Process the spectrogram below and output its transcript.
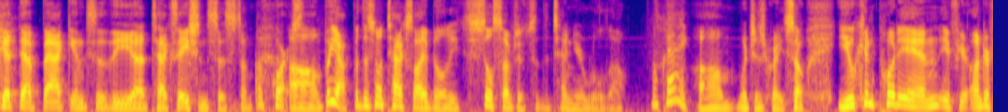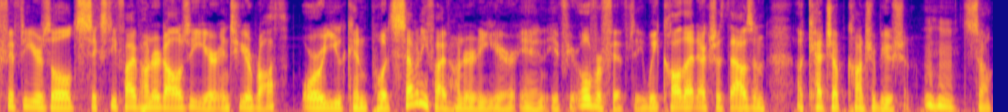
get that back into the uh, taxation system. Of course. Um, but yeah, but there's no tax liability. Still subject to the 10 year rule, though. Okay. Um, which is great. So you can put in, if you're under 50 years old, $6,500 a year into your Roth, or you can put 7500 a year in if you're over 50. We call that extra thousand a catch up contribution. Mm-hmm. So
